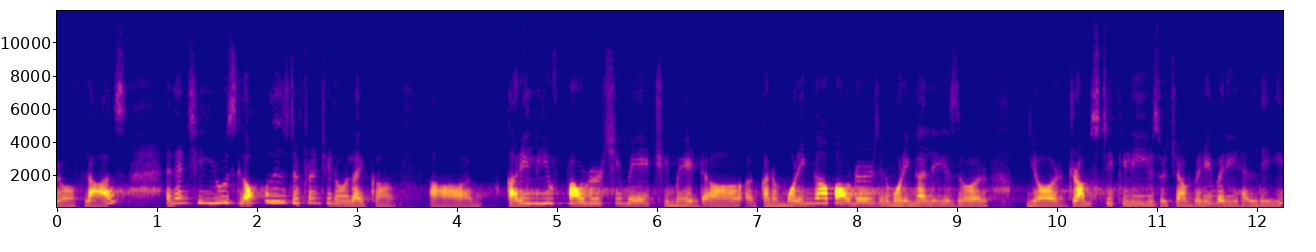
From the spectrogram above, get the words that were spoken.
uh, flours. And then she used all these different you know like uh, uh curry leaf powder she made, she made uh, kind of moringa powders. You know moringa leaves or your drumstick leaves which are very very healthy.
